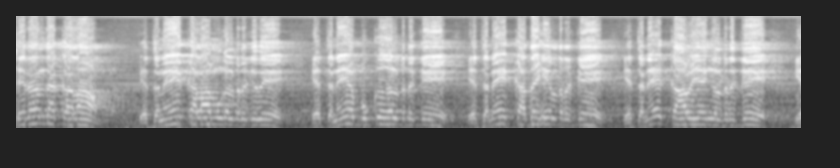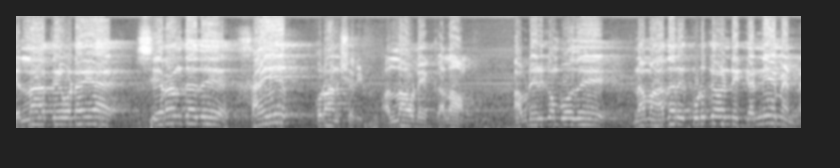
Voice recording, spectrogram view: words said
சிறந்த கலாம் எத்தனை கலாம்கள் இருக்குது? எத்தனையோ புக்குகள் இருக்கு எத்தனை கதைகள் இருக்கு எத்தனை காவியங்கள் இருக்கு. எல்லாத்தையுடைய சிறந்தது ஹைர் குரான் ஷரீஃப் அல்லாவுடைய கலாம். அப்படி இருக்கும்போது நம்ம அதற்கு கொடுக்க வேண்டிய கண்ணியம் என்ன?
